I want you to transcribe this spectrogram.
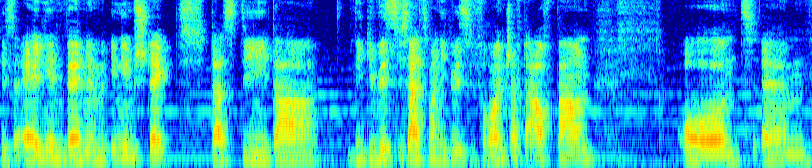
dieser Alien Venom in ihm steckt, dass die da eine gewisse, ich sage mal, eine gewisse Freundschaft aufbauen. Und ähm,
